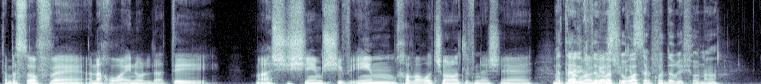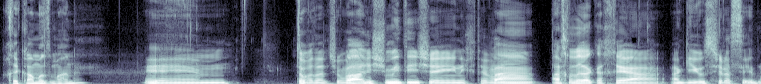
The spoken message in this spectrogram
אתה בסוף אה, אנחנו ראינו לדעתי מה 60 70 חברות שונות לפני ש... מתי נכתבה שורת. הקוד הראשונה? אחרי כמה זמן? טוב אז התשובה הרשמית היא שהיא נכתבה אך ורק אחרי הגיוס של הסיד.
